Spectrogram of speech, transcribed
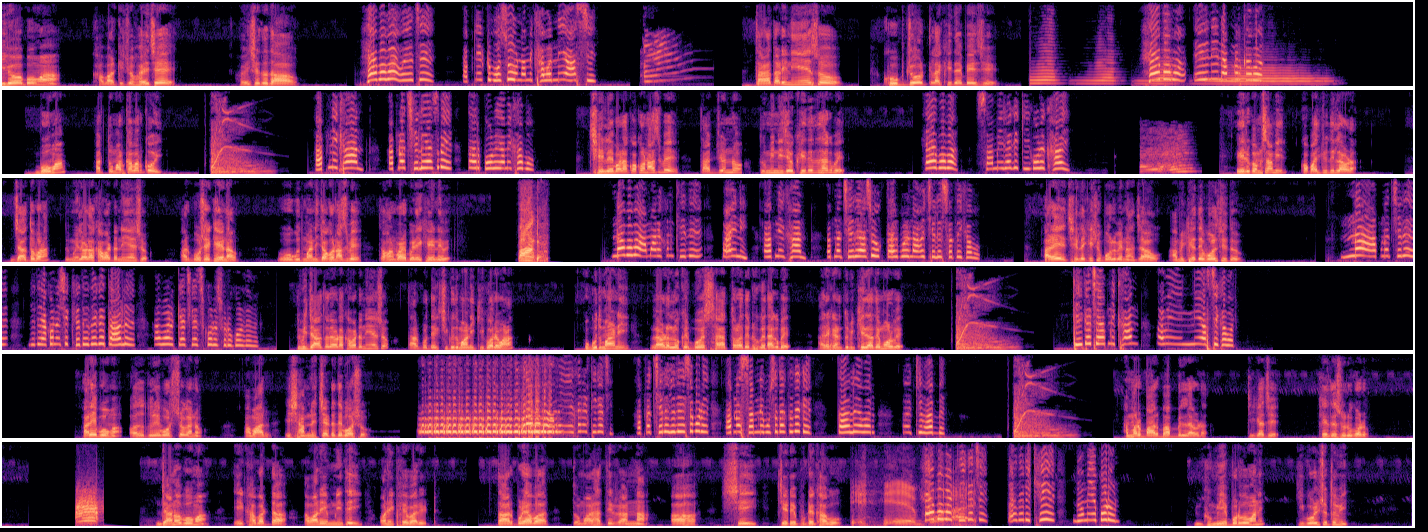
কি গো বৌমা খাবার কিছু হয়েছে? হয়েছে তো দাও। হ্যাঁ বাবা হয়েছে। আপনি একটু বসুন আমি খাবার নিয়ে আসছি। তাড়াতাড়ি নিয়ে এসো। খুব জোর ক্লা খিদে পেয়েছে। হ্যাঁ বাবা এই নিন আপনার খাবার। বৌমা আর তোমার খাবার কই? আপনি খান আপনার ছেলে আসবে তারপরে আমি খাব। ছেলে বড়া কখন আসবে? তার জন্য তুমি নিজেও খেতে থাকবে। হ্যাঁ বাবা স্বামীর আগে কি করে খাই? এরকম স্বামীর কপাল চুদি লাউড়া যাও তো বাড়া তুমি লাউড়া খাবারটা নিয়ে এসো আর বসে খেয়ে নাও। ও গুদমানি যখন আসবে তখন বাড়ি বেড়ে খেয়ে নেবে। না বাবা আমার এখন খিদে পাইনি। আপনি খান আপনার ছেলে আসুক তারপরে না হয় ছেলের সাথে খাব। আরে ছেলে কিছু বলবে না যাও আমি খেতে বলছি তো। না আপনার ছেলে যদি এখন এসে খেতে দেখে তাহলে আবার ক্যাচ ক্যাচ করে শুরু করে দেবে। তুমি যাও তো লাউড়া খাবারটা নিয়ে এসো তারপর দেখছি গুদমানি কি করে বাড়া ও গুদমানি লাউড়া লোকের বইয়ের ছায়ার তলাতে ঢুকে থাকবে আর এখানে তুমি খিদাতে মরবে ঠিক আছে আপনি খান আমি নিয়ে আসছি খাবার আরে বোমা, অত দূরে বসছো কেন? আমার এই সামনের চ্যাটাতে বসো। আমার বাল ভাববে লাউড়া, ঠিক আছে, খেতে শুরু করো। জানো বোমা, এই খাবারটা আমার এমনিতেই অনেক ফেভারিট তারপরে আবার তোমার হাতের রান্না, আহা, সেই চেটে পুটে খাব। ঘুমিয়ে পড়ব মানে? কি বলছো তুমি?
